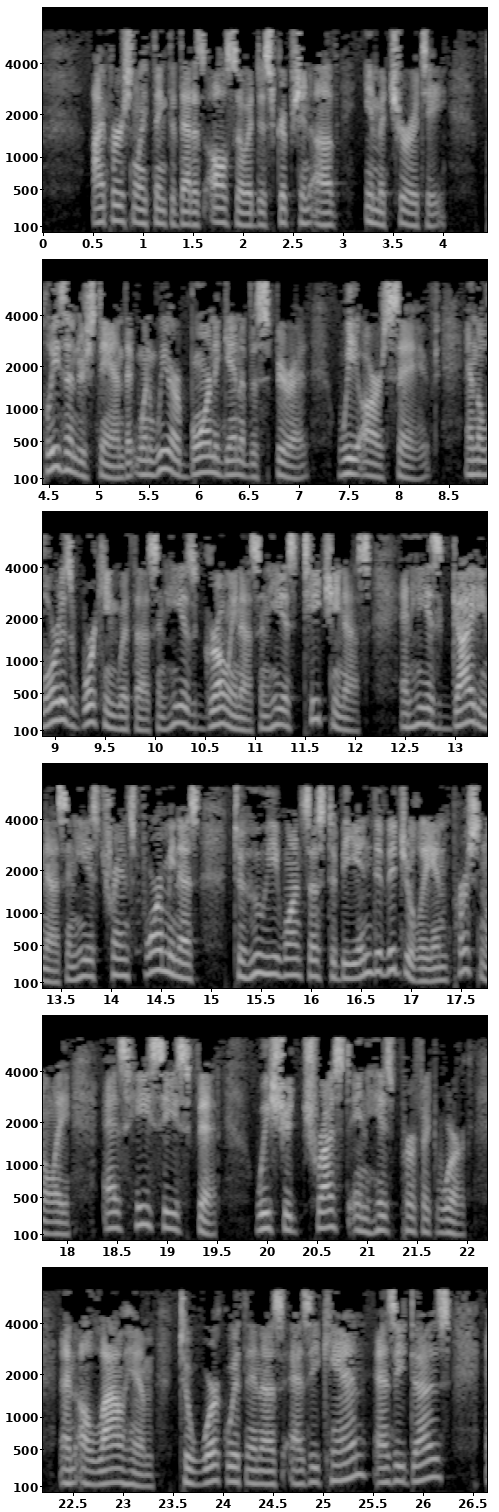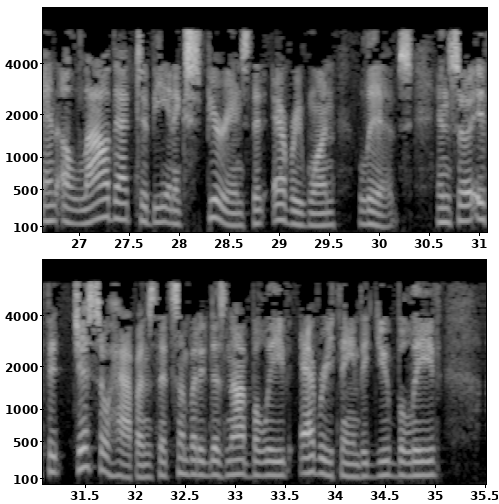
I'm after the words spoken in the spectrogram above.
I personally think that that is also a description of immaturity. please understand that when we are born again of the Spirit, we are saved. And the Lord is working with us, and He is growing us, and He is teaching us, and He is guiding us, and He is transforming us to who He wants us to be individually and personally as He sees fit we should trust in His perfect work and allow Him to work within us as He can, as He does, and allow that to be an experience that everyone lives. And so if it just so happens that somebody does not believe everything that you believe,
